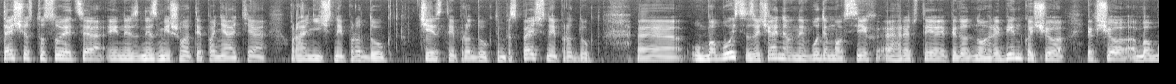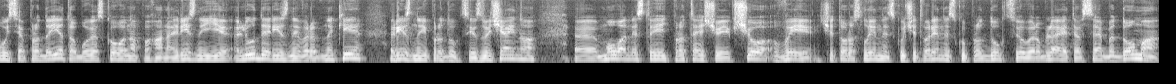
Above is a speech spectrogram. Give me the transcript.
Те, що стосується і не, не змішувати поняття органічний продукт, чистий продукт, безпечний продукт, е, у бабусь, звичайно, не будемо всіх е, гребсти під одну гребінку, що якщо бабуся продає, то обов'язково вона погана. Різні є люди, різні виробники різної продукції. Звичайно, е, мова не стоїть про те, що якщо ви чи то рослинницьку, чи тваринницьку продукцію виробляєте в себе вдома,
